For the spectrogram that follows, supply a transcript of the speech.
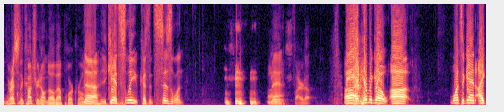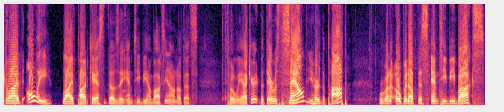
The rest of the country don't know about pork roll. No, you can't sleep because it's sizzling. Man. Fired up. All right, here we go. Uh, once again, Ike Live, the only live podcast that does a MTB unboxing. I don't know if that's totally accurate, but there was the sound. You heard the pop. We're going to open up this MTB box.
